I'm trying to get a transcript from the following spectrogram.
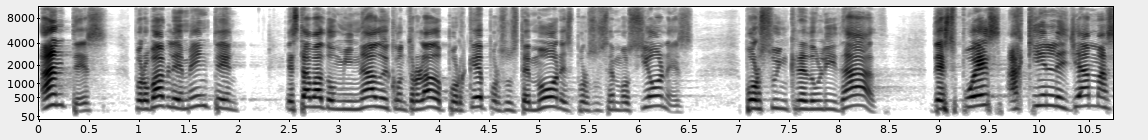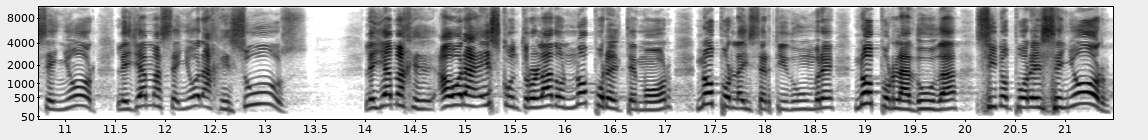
antes probablemente estaba dominado y controlado. ¿Por qué? Por sus temores, por sus emociones, por su incredulidad. Después, ¿a quién le llama Señor? Le llama Señor a Jesús. Le llama, ahora es controlado no por el temor, no por la incertidumbre, no por la duda, sino por el Señor,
